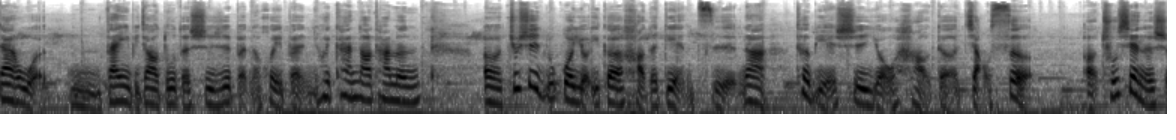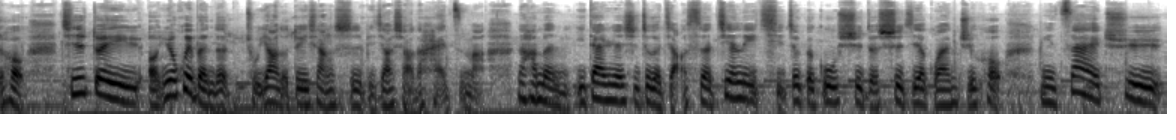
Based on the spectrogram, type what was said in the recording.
但我嗯翻译比较多的是日本的绘本，你会看到他们，呃，就是如果有一个好的点子，那特别是有好的角色。呃，出现的时候，其实对呃，因为绘本的主要的对象是比较小的孩子嘛，那他们一旦认识这个角色，建立起这个故事的世界观之后，你再去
